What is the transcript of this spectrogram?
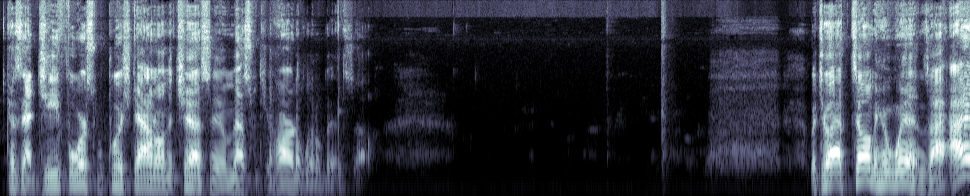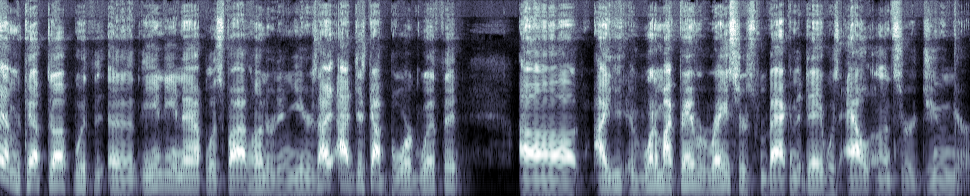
because that G force will push down on the chest and it'll mess with your heart a little bit. So, but you'll have to tell me who wins. I, I haven't kept up with uh, the Indianapolis 500 in years. I, I just got bored with it. Uh, I one of my favorite racers from back in the day was Al Unser Jr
